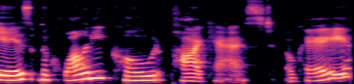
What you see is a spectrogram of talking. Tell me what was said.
is the Quality Code Podcast. Okay,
